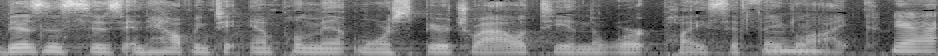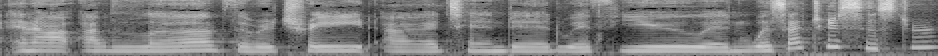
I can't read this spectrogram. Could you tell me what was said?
businesses in helping to implement more spirituality in the workplace if they'd mm-hmm. like. Yeah, and I, I love the retreat I attended with you. And was that your sister?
